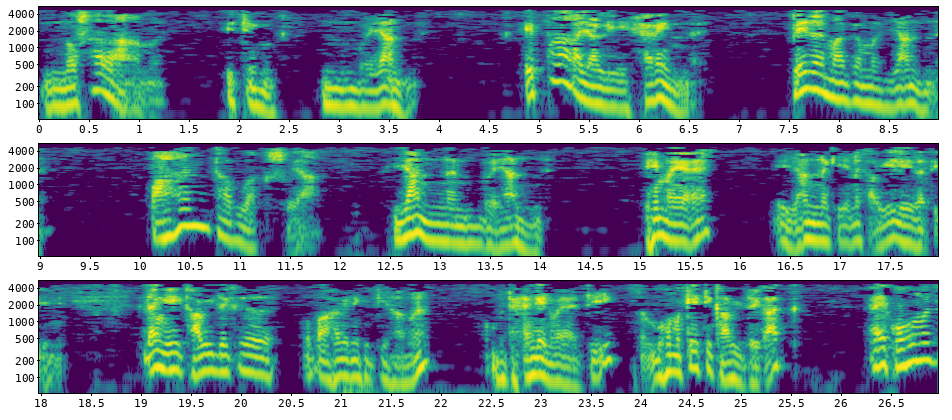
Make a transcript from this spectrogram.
නොසලාම ඉතින් නුඹ යන්න. එපා යලි හැරෙන්න. පෙරමගම යන්න. පහන් තරුවක් සොයා යන්න නුඹ යන්න. එහෙමයි. ඒ යන්න කියන කවිය ලියලා තියෙන්නේ. දැන් මේ කවි දෙක ඔබ අහගෙන හිටියාම ඔබට හැඟෙනවා ඇති බොහොම කෙටි කවි දෙකක්. ඒ කොහොමද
